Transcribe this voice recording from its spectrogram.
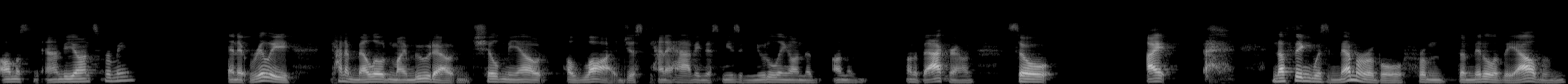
almost an ambiance for me, and it really kind of mellowed my mood out and chilled me out a lot. Just kind of having this music noodling on the on the on the background. So I nothing was memorable from the middle of the album,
